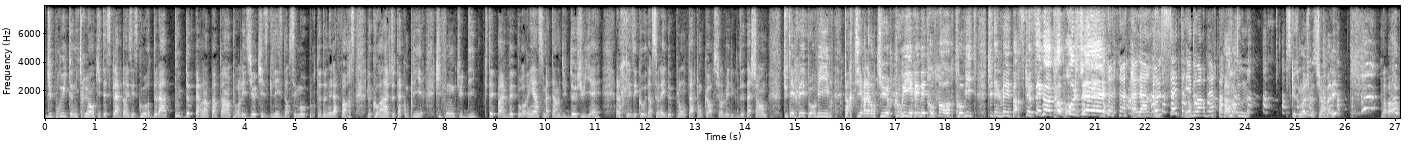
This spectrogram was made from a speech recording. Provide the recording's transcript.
du bruit tonitruant qui t'esclave dans les esgourdes, de la poudre de perlimpinpin pour les yeux qui se glissent dans ces mots pour te donner la force, le courage de t'accomplir, qui font que tu te dis que t'es pas levé pour rien ce matin du 2 juillet, alors que les échos d'un soleil de plomb tapent encore sur le vélux de ta chambre. Tu t'es levé pour vivre, partir à l'aventure, courir, aimer trop fort, trop vite. Tu t'es levé parce que c'est notre projet la recette Édouard Baird par Pardon. Pitoum. Excuse-moi, je me suis emballé. Non, pardon.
